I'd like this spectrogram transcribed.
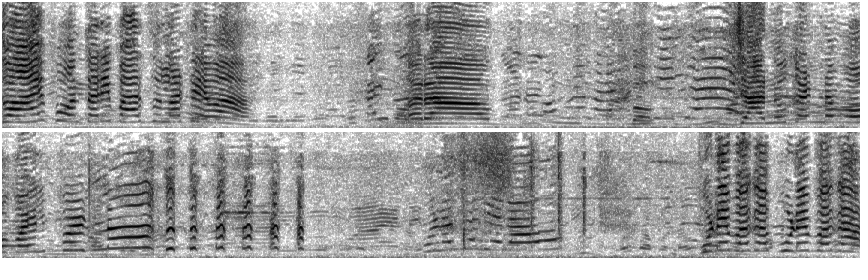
तो आयफोन तरी बाजूला ठेवा. अरा ब- जानूकडनं मोबाईल पडला. पुढे बघा पुढे बघा.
